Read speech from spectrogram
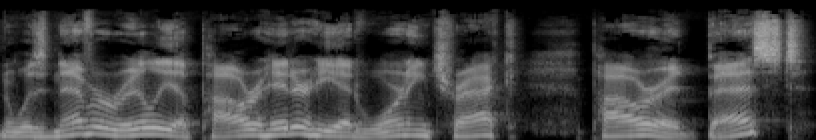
and was never really a power hitter? He had warning track power at best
